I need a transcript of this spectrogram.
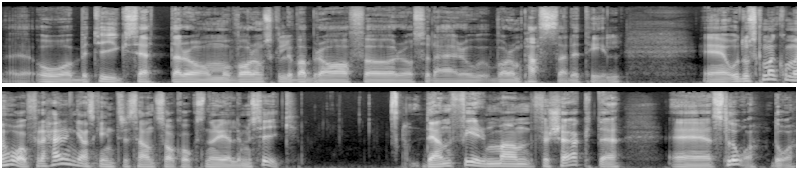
eh, och betygsätta dem och vad de skulle vara bra för och sådär och vad de passade till. Och då ska man komma ihåg, för det här är en ganska intressant sak också när det gäller musik. Den firman försökte eh, slå då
